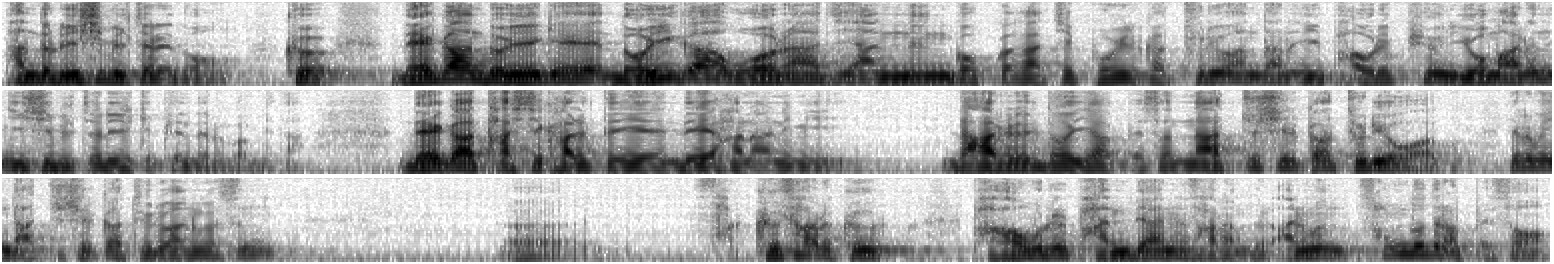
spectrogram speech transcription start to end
반대로 21절에도 그 내가 너에게 너희가 원하지 않는 것과 같이 보일까 두려워한다는 이 바울의 표현 이 말은 21절에 이렇게 표현되는 겁니다. 내가 다시 갈 때에 내 하나님이 나를 너희 앞에서 낮추실까 두려워하고 여러분이 낮추실까 두려워하는 것은 어, 그 사람 그 바울을 반대하는 사람들 아니면 성도들 앞에서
